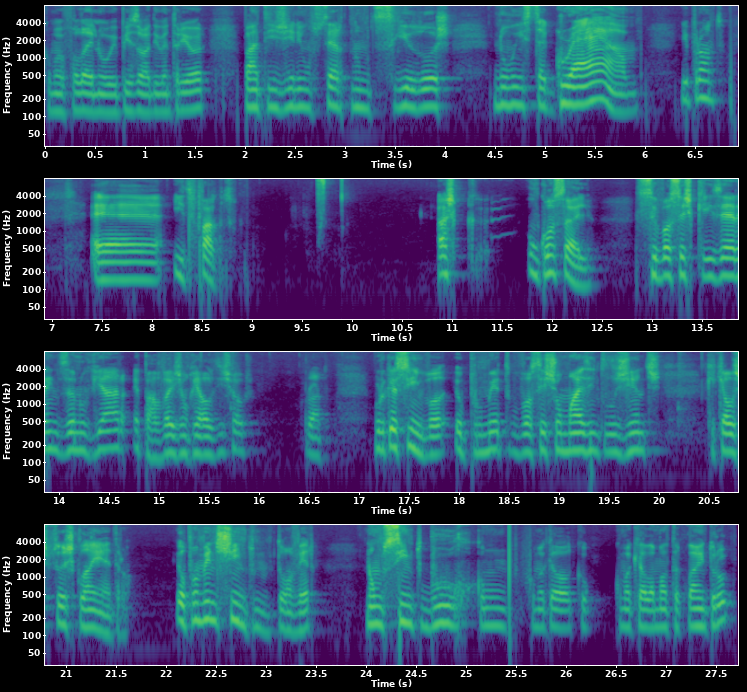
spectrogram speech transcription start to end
como eu falei no episódio anterior, para atingirem um certo número de seguidores no Instagram. E pronto. É, e de facto, acho que um conselho, se vocês quiserem desanuviar, epá, vejam reality shows. Pronto. Porque assim, eu prometo que vocês são mais inteligentes que aquelas pessoas que lá entram. Eu pelo menos sinto-me, estão a ver? Não me sinto burro como, como, aquela, como aquela malta que lá entrou.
